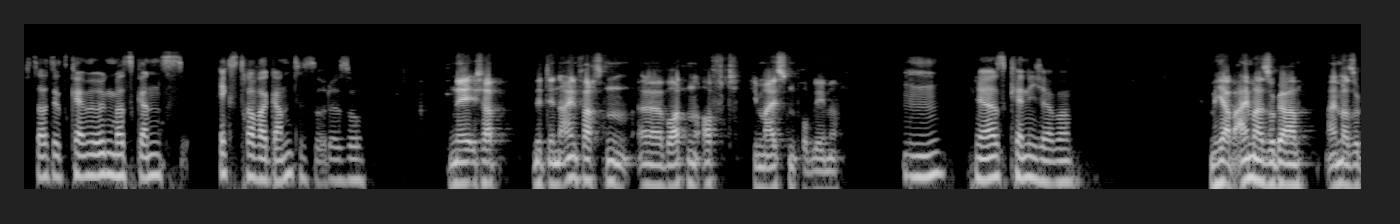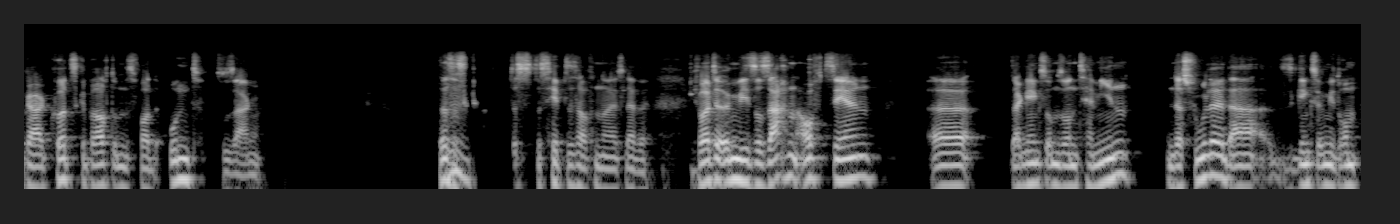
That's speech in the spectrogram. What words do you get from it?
Ich dachte, jetzt käme irgendwas ganz Extravagantes oder so. Nee, ich habe mit den einfachsten äh, Worten oft die meisten Probleme. Mhm. Ja, das kenne ich aber. Ich habe einmal sogar, einmal sogar kurz gebraucht, um das Wort und zu sagen. Das mhm. ist das, das hebt es auf ein neues Level. Ich wollte irgendwie so Sachen aufzählen. Äh, da ging es um so einen Termin in der Schule. Da ging es irgendwie drum,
